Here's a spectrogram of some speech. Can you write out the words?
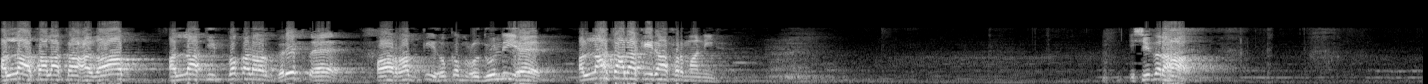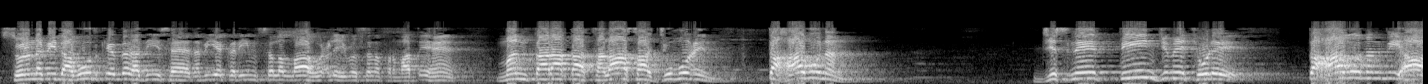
اللہ تعالی کا عذاب اللہ کی پکڑ اور گرفت ہے اور رب کی حکم عدولی ہے۔ اللہ تعالی کی نافرمانی ہے۔ اسی طرح سر نبی داود کے اندر حدیث ہے۔ نبی کریم صلی اللہ علیہ وسلم فرماتے ہیں، من تارا کا سلاسا جمعن تحاون جس نے تین جمعے چھوڑے تحاون بھی ہا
